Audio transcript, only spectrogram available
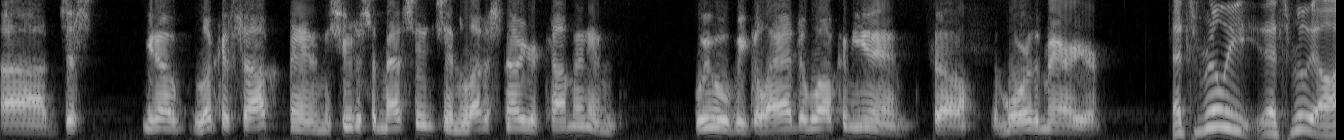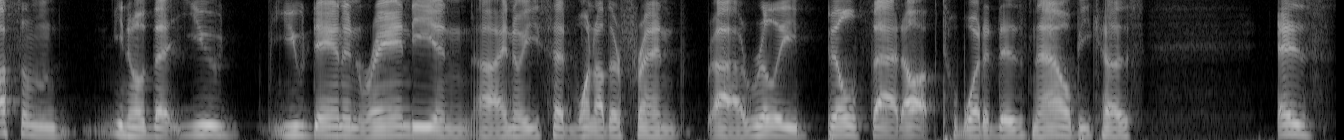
Uh, just you know, look us up and shoot us a message and let us know you're coming, and we will be glad to welcome you in. So the more the merrier. That's really that's really awesome. You know that you you Dan and Randy and uh, I know you said one other friend uh, really built that up to what it is now because as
